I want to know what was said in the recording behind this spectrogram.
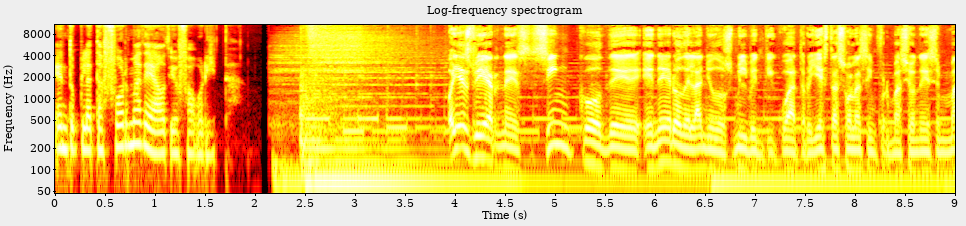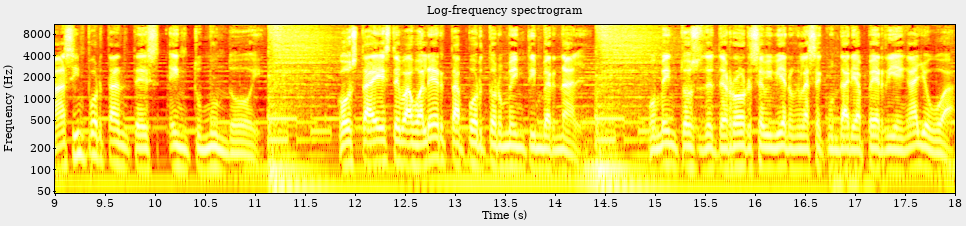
en tu plataforma de audio favorita. Hoy es viernes 5 de enero del año 2024 y estas son las informaciones más importantes en tu mundo hoy. Costa Este bajo alerta por tormenta invernal. Momentos de terror se vivieron en la secundaria Perry en Iowa.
